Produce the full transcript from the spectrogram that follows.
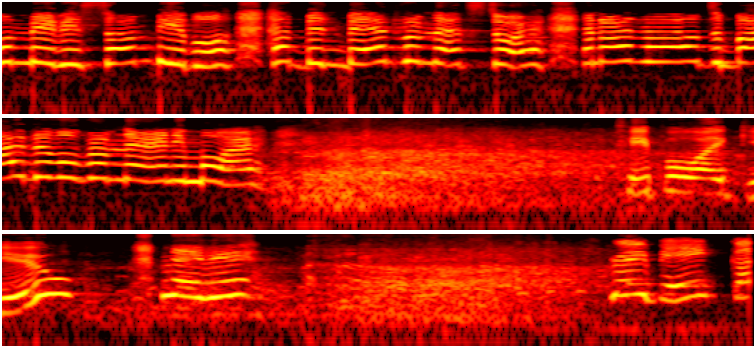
Well, maybe some people have been banned from that store and aren't allowed to buy Bibble from there anymore. People like you? Maybe. Ruby, go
